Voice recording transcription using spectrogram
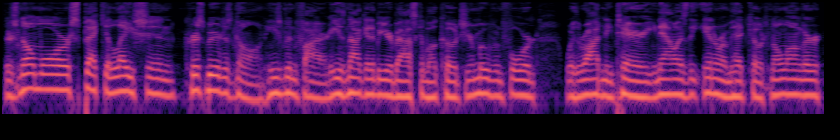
there's no more speculation. Chris Beard is gone. He's been fired. He's not going to be your basketball coach. You're moving forward with Rodney Terry now as the interim head coach, no longer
